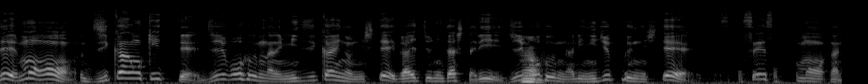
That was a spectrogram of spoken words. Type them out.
でもう時間を切って15分なり短いのにして外注に出したり15分なり20分にして、せいもう何？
